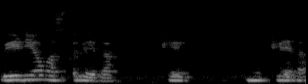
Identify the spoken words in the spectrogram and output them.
వీడియో వస్తలేదా ఓకే నెట్ లేదా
